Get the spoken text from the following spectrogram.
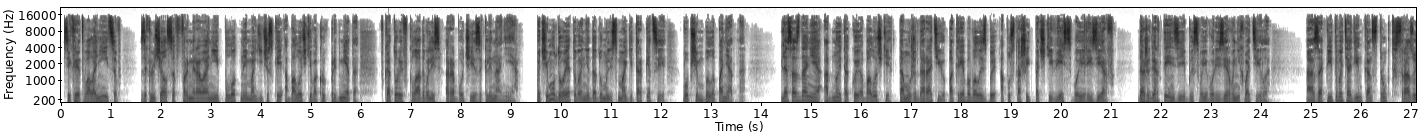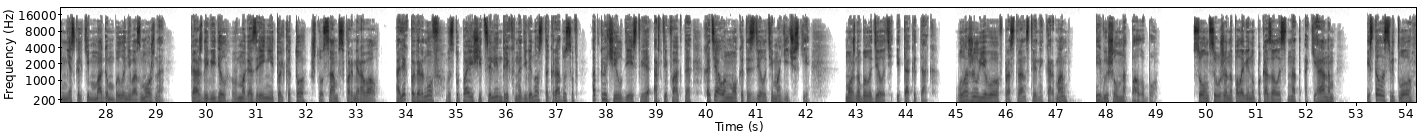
Секрет валанийцев – заключался в формировании плотной магической оболочки вокруг предмета, в который вкладывались рабочие заклинания. Почему до этого не додумались маги Торпеции, в общем, было понятно. Для создания одной такой оболочки тому же Доратию потребовалось бы опустошить почти весь свой резерв. Даже гортензии бы своего резерва не хватило. А запитывать один конструкт сразу нескольким магам было невозможно. Каждый видел в магозрении только то, что сам сформировал. Олег, повернув выступающий цилиндрик на 90 градусов, отключил действие артефакта, хотя он мог это сделать и магически. Можно было делать и так, и так. Уложил его в пространственный карман и вышел на палубу. Солнце уже наполовину показалось над океаном, и стало светло.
